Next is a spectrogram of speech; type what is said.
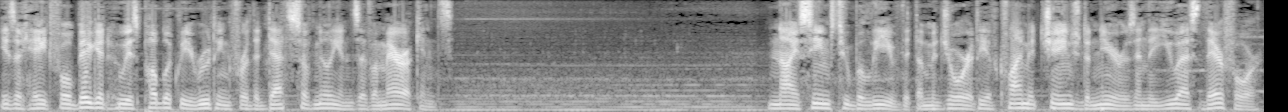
is a hateful bigot who is publicly rooting for the deaths of millions of Americans. Nye seems to believe that the majority of climate change deniers in the US therefore,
